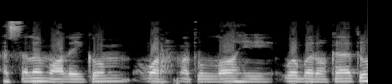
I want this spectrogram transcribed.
Assalamualaikum warahmatullahi wabarakatuh.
